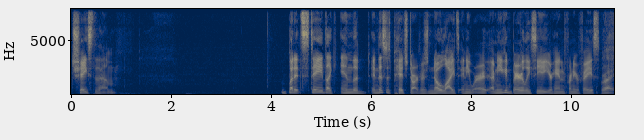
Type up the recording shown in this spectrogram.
chased them, but it stayed like in the, and this is pitch dark. There's no lights anywhere. I mean, you can barely see your hand in front of your face Right.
